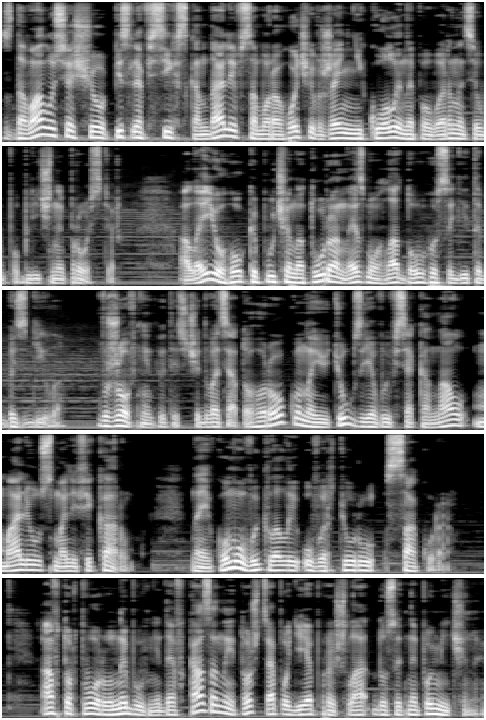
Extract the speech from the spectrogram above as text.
Здавалося, що після всіх скандалів Самурагочі вже ніколи не повернеться в публічний простір, але його кипуча натура не змогла довго сидіти без діла. В жовтні 2020 року на YouTube з'явився канал Malleus Maleficarum, на якому виклали увертюру Сакура. Автор твору не був ніде вказаний, тож ця подія пройшла досить непоміченою.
